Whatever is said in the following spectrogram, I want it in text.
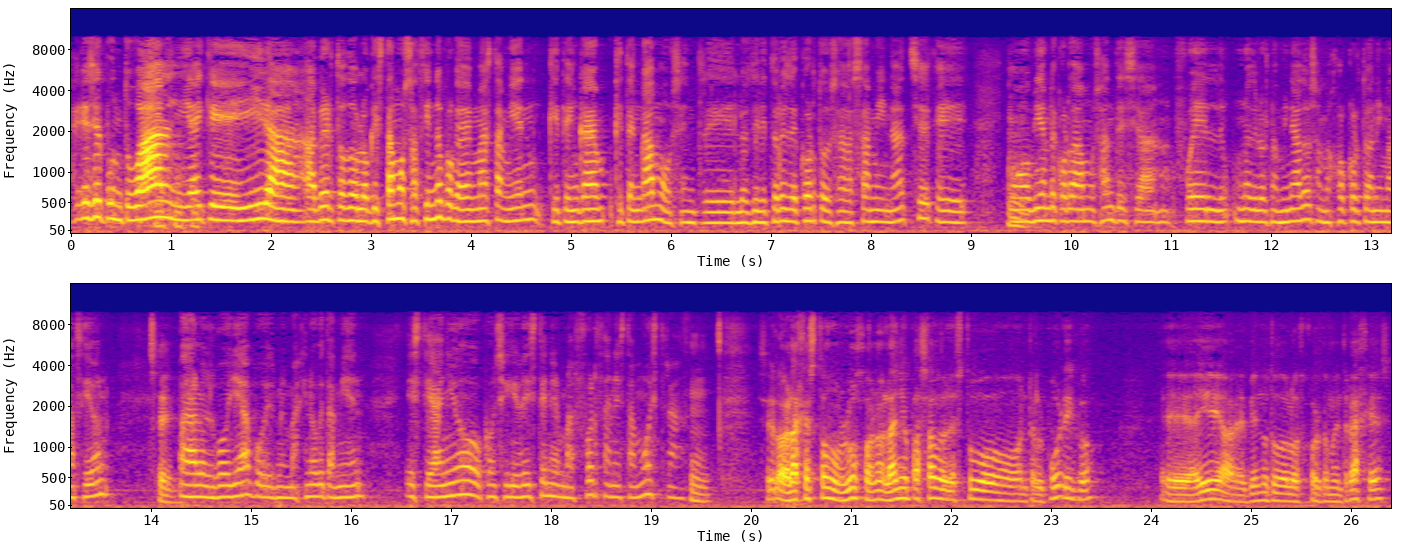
Hay que ser puntual y hay que ir a, ver todo lo que estamos haciendo, porque además también que, tenga, que tengamos entre los directores de cortos a Sami Nache, que como mm. bien recordábamos antes, fue uno de los nominados a Mejor Corto de Animación para los Goya, pues me imagino que también este año conseguiréis tener más fuerza en esta muestra. Sí, la verdad es que es todo un lujo, ¿no? El año pasado él estuvo entre el público, eh, ahí viendo todos los cortometrajes,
